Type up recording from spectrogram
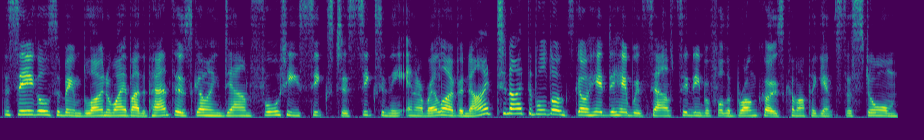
The Sea Eagles have been blown away by the Panthers, going down 46 to 6 in the NRL overnight. Tonight, the Bulldogs go head to head with South Sydney before the Broncos come up against the Storm.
